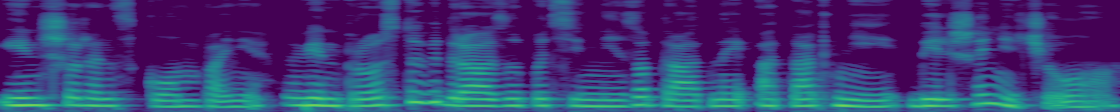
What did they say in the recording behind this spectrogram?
іншуренс компані. Він просто відразу по ціні затратний, а так ні, більше нічого.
